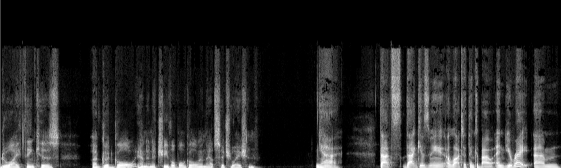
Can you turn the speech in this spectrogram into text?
do I think is a good goal and an achievable goal in that situation? Yeah. That's that gives me a lot to think about. And you're right. Um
